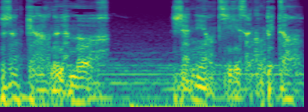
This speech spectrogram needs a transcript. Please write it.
J'incarne la mort. J'anéantis les incompétents.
